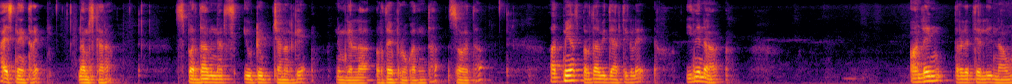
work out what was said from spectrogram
ಹಾಯ್ ಸ್ನೇಹಿತರೆ, ನಮಸ್ಕಾರ. ಸ್ಪರ್ಧಾ ವಿನ್ನರ್ಸ್ ಯೂಟ್ಯೂಬ್ ಚಾನಲ್ಗೆ ನಿಮಗೆಲ್ಲ ಹೃದಯಪೂರ್ವಕವಾದಂಥ ಸ್ವಾಗತ. ಆತ್ಮೀಯ ಸ್ಪರ್ಧಾ ವಿದ್ಯಾರ್ಥಿಗಳೇ, ಇಂದಿನ ಆನ್ಲೈನ್ ತರಗತಿಯಲ್ಲಿ ನಾವು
